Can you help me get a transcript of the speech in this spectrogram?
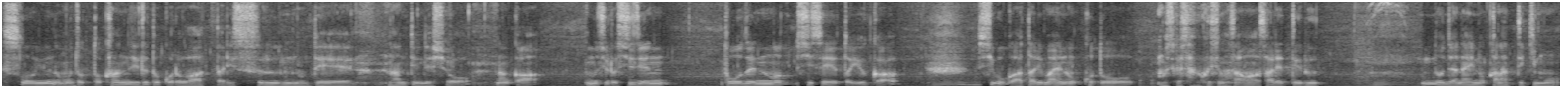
そういうのもちょっと感じるところはあったりするので何て言うんでしょう。なんかむしろ自然当然の姿勢というか至極当たり前のことをもしかしたら福島さんはされてるのじゃないのかなって気も。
